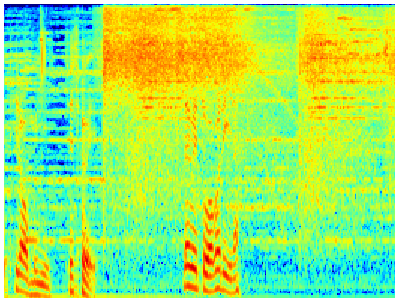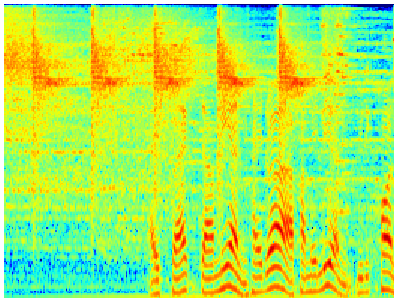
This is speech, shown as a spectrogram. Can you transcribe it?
ษที่เรามีเฉยๆ ได้ไปตัวก็ดีนะ แซคจาเมียน ไฮดราคาเมเลียน ยูนิคอน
